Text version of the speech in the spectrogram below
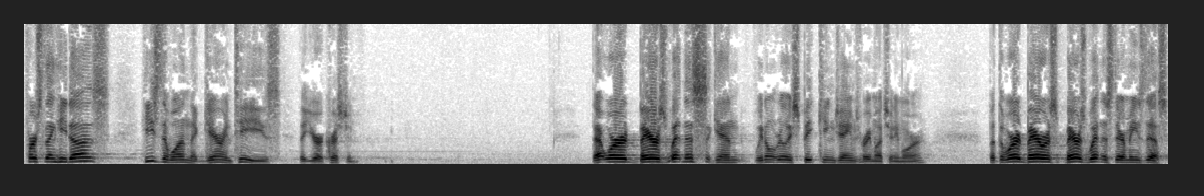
First thing He does, He's the one that guarantees that you're a Christian. That word bears witness, again, we don't really speak King James very much anymore. But the word bears, bears witness there means this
